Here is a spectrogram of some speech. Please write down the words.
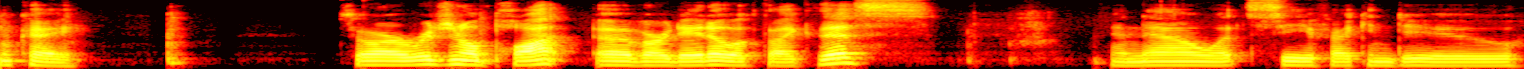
Okay, so our original plot of our data looked like this. And now let's see if I can do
